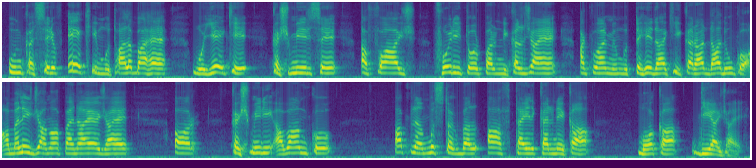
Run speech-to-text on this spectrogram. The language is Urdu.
ان کا صرف ایک ہی مطالبہ ہے، وہ یہ کہ کشمیر سے افواج فوری طور پر نکل جائیں، اقوام متحدہ کی قراردادوں کو عملی جامہ پہنایا جائے اور کشمیری عوام کو اپنا مستقبل آف طے کرنے کا موقع دیا جائے۔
